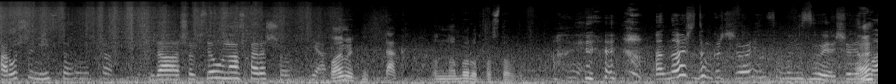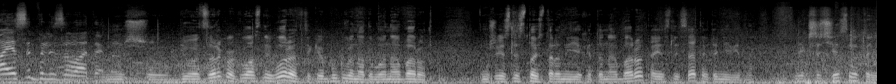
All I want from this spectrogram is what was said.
Хороше місто. Да, що все у нас хорошо. памятник, Так. он наоборот поставлен. А на вашу думку, що він символізує? Що він А? має символізувати? Ну что, Белая церковь классный город, только буквы надо было наоборот. Потому что если с той стороны ехать, то наоборот, а если с этой, то не видно. Якщо чесно, то ні.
